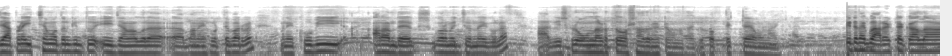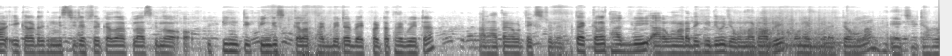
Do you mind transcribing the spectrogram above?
যে আপনারা ইচ্ছা মতন কিন্তু এই জামাগুলো বানাই করতে পারবেন। মানে খুবই আরামদায়ক গরমের জন্য এগুলা। আর বিশেষ করে ওনলাটা তো অসাধারণ একটা ওনা থাকবে, প্রত্যেকটা ওনাই এটা থাকবে আর একটা কালার, এই কালারটা দেখেন মিষ্টি টাইপসের কালার প্লাস কিন্তু পিঙ্ক পিঙ্কিশ কালার থাকবে এটা ব্যাক পার্টটা থাকবে এটা, আর হাতা কাপড় টেক্সচুয়াল তো এক কালার থাকবেই, আর ওনাটা দেখিয়ে দিবে যে ওনাটা হবে অনেক বড় একটা ওনা এই যে এটা হবে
